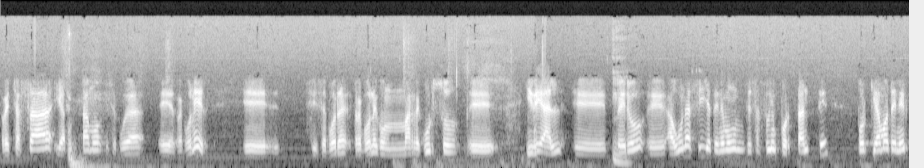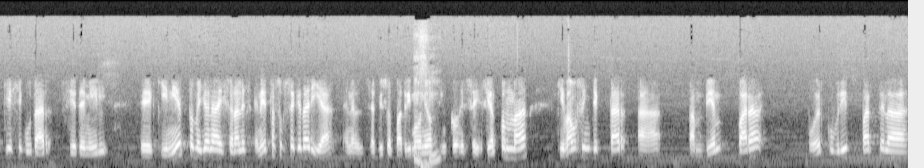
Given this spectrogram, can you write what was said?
rechazada y apostamos que se pueda reponer. si se pone, repone con más recursos, ideal, mm. pero aún así ya tenemos un desafío importante porque vamos a tener que ejecutar 7.500 millones adicionales en esta subsecretaría, en el Servicio del Patrimonio, uh 600 más, que vamos a inyectar a, también para poder cubrir parte de la,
